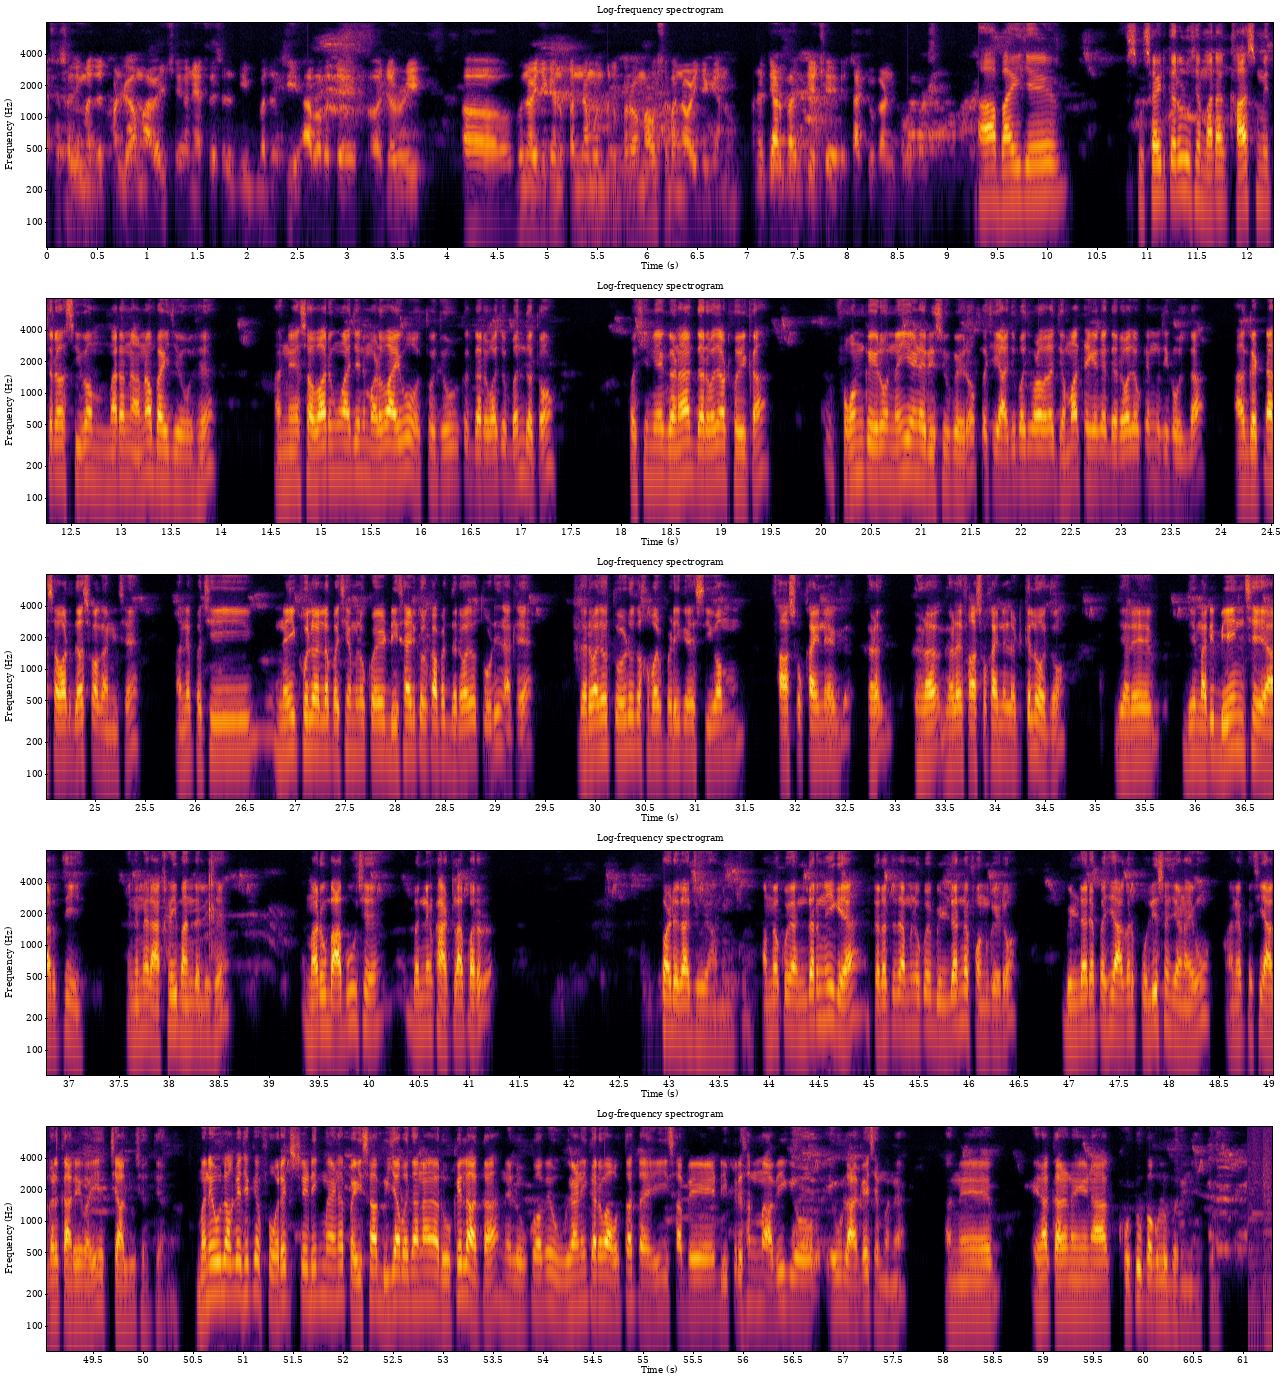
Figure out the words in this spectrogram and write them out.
એફએસએલની મદદ પણ લેવામાં આવેલ છે અને એફએસએલની મદદથી આ બાબતે જરૂરી ગુનાની જગ્યાનું પંદામું બધું કરવામાં આવશે, બનાવી જગ્યાનું. અને ત્યારબાદ જે છે, સાચું કારણ ખબર પડશે. આ ભાઈ જે સુસાઇડ કરેલું છે, મારા ખાસ મિત્ર શિવમ, મારા નાના ભાઈ જેવો છે. અને સવારે હું આજે મળવા આવ્યો તો જોઉં તો દરવાજો બંધ હતો. પછી મેં ઘણા દરવાજા ઠોકા ફોન કર્યો નહીં એણે રિસીવ કર્યો. પછી આજુબાજુવાળા જમા થઈ ગયા કે દરવાજો કેમ નથી ખોલતા? આ ઘટના સવારે દસ વાગ્યાની છે. અને પછી નહીં ખુલ્યો એટલે પછી અમે લોકોએ ડિસાઇડ કર્યું કે આપણે દરવાજો તોડી નાખીએ દરવાજો તોડ્યો તો ખબર પડી કે શિવમ ફાંસો ખાઈને ગળા- ગળા ફાંસો ખાઈને લટકેલો હતો. જ્યારે જે મારી બેન છે, આરતી એને મેં રાખડી બાંધેલી છે. મારું બાબુ છે, બંને ખાટલા પર પડેલા જોયા અમે લોકો. અમે કોઈ અંદર નહીં ગયા. તરત જ અમે લોકોએ બિલ્ડરને ફોન કર્યો. બિલ્ડરે પછી આગળ પોલીસને જણાવ્યું અને પછી આગળ કાર્યવાહી ચાલુ છે અત્યારે. મને એવું લાગે છે કે ફોરેક્સ ટ્રેડિંગમાં એણે પૈસા બીજા બધાના રોકેલા હતા અને લોકો હવે ઉઘરાણી કરવા આવતા હતા. એ હિસાબે ડિપ્રેશનમાં આવી ગયો એવું લાગે છે મને. અને એના કારણે એના ખોટું પગલું ભરી નાખ્યું.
